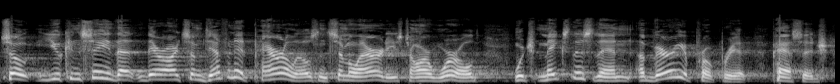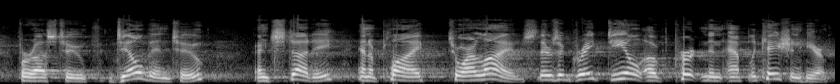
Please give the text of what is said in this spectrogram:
So you can see that there are some definite parallels and similarities to our world, which makes this then a very appropriate passage for us to delve into and study and apply to our lives. There's a great deal of pertinent application here.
